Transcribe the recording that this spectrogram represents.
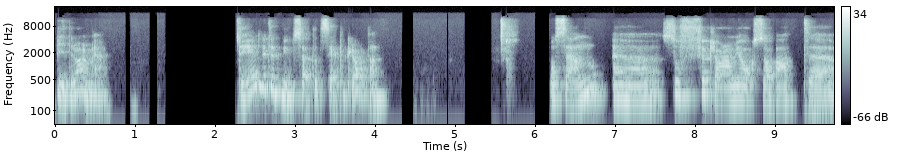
bidrar med. Det är ett litet nytt sätt att se på kroppen. Och sen eh, så förklarar de ju också att eh,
